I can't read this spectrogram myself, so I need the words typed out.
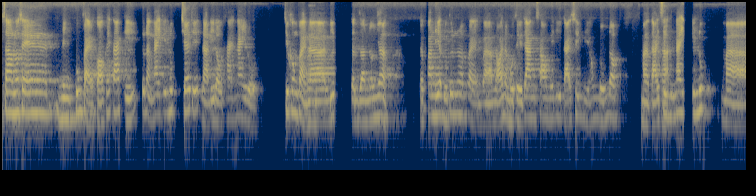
Sao nó sẽ mình cũng phải có cái tác ý. Tức là ngay cái lúc chết ấy là đi đầu thai ngay rồi. Chứ không phải là đi dần dần đâu nhá. Cái quan niệm của tôi nó phải và nói là một thời gian sau mới đi tái sinh thì không đúng đâu. Mà tái sinh à. ngay cái lúc mà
